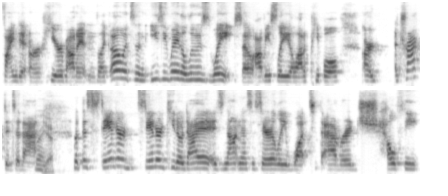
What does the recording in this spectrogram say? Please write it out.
find it or hear about it and like, oh, it's an easy way to lose weight. So obviously a lot of people are attracted to that. Right. Yeah. But the standard standard keto diet is not necessarily what the average healthy,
